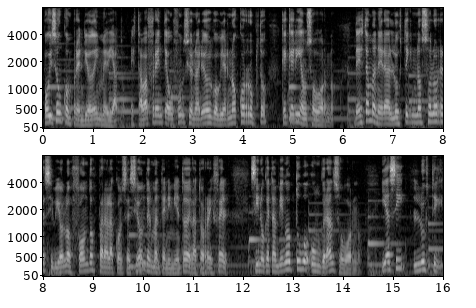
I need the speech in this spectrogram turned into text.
Poison comprendió de inmediato. Estaba frente a un funcionario del gobierno corrupto que quería un soborno. De esta manera, Lustig no solo recibió los fondos para la concesión del mantenimiento de la Torre Eiffel, sino que también obtuvo un gran soborno. Y así, Lustig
